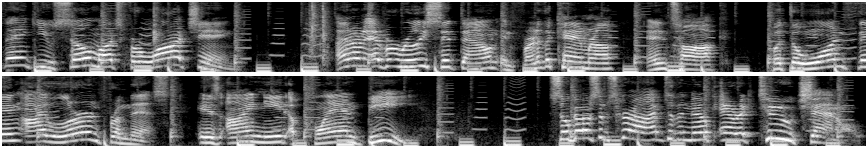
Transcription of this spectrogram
Thank you so much for watching. I don't ever really sit down in front of the camera and talk, but the one thing I learned from this is I need a plan B. So go subscribe to the Noke Eric 2 channel.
